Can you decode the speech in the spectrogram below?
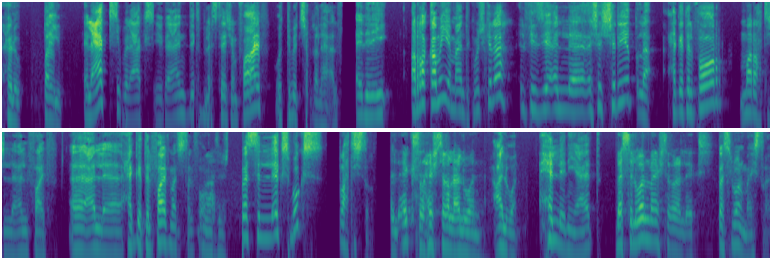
حلو. طيب العكس بالعكس إذا عندك بلاي ستيشن 5 وتبي تشغلها. الف اللي الرقمية ما عندك مشكلة الفيزياء الشريط؟ لا حقه الفور ما راح تشتغل على الفايف آه على حقه الفايف ما تشتغل فور ما تشتغل. بس الاكس بوكس راح تشتغل. الاكس راح يشتغل على ال1 على الون حلني عاد. بس ال1 ما يشتغل على الاكس بس الون ما يشتغل.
